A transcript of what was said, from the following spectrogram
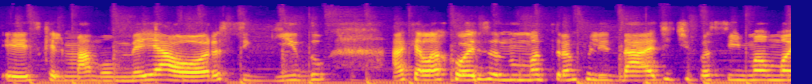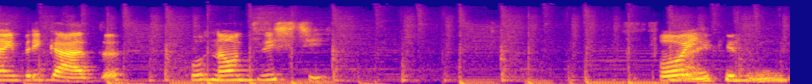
esse que ele mamou meia hora seguido, aquela coisa numa tranquilidade, tipo assim, mamãe, obrigada por não desistir. Foi. Ai, que lindo.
